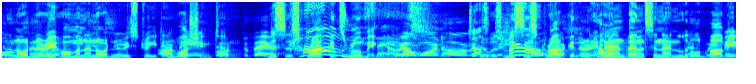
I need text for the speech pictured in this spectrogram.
in an ordinary home on an ordinary street in Washington. brought to bear. Mrs. Calm, Crockett's he rooming house. We are warned, however, There was the Mrs. Crockett and Helen Benson and little that we Bobby may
